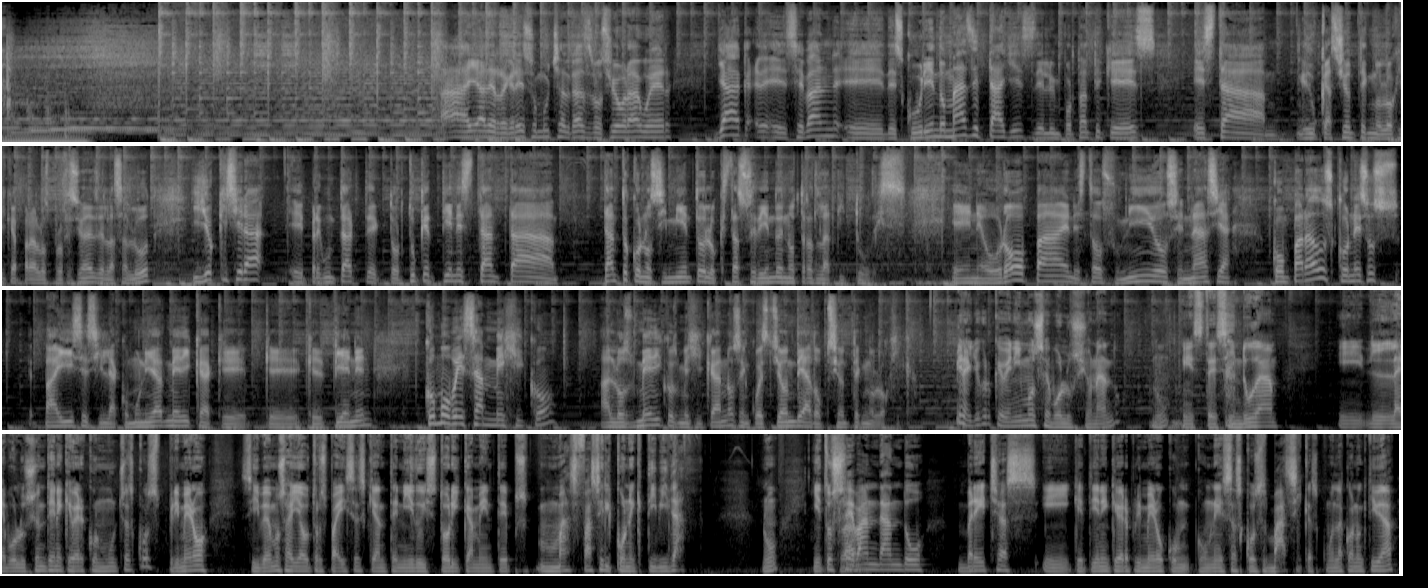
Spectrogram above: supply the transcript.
Ah, ya de regreso. Muchas gracias, Rocío Brauer. Ya eh, se van eh, descubriendo más detalles de lo importante que es esta educación tecnológica para los profesionales de la salud. Y yo quisiera eh, preguntarte, Héctor, tú que tienes tanta, tanto conocimiento de lo que está sucediendo en otras latitudes, en Europa, en Estados Unidos, en Asia, comparados con esos países y la comunidad médica que, que- tienen, ¿cómo ves a México a los médicos mexicanos en cuestión de adopción tecnológica? Mira, yo creo que venimos evolucionando. Este, sin duda, y la evolución tiene que ver con muchas cosas. Primero, si vemos ahí a otros países que han tenido históricamente pues, más fácil conectividad, ¿no? Y entonces se van dando brechas y que tienen que ver primero con, con, esas cosas básicas como es la conectividad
